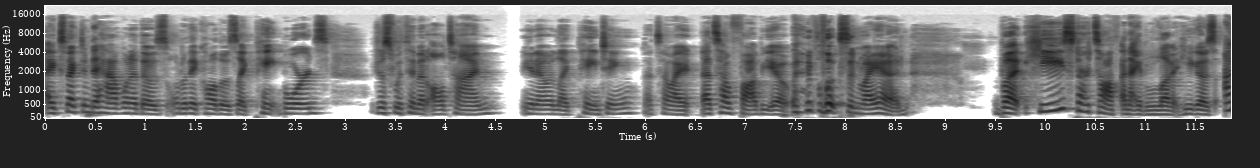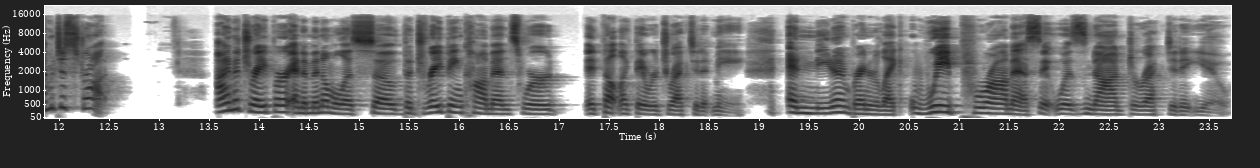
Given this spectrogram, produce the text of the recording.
I expect him to have one of those, what do they call those, like paint boards just with him at all time, you know, like painting. That's how I that's how Fabio looks in my head. But he starts off and I love it. He goes, "I'm distraught. I'm a draper and a minimalist, so the draping comments were it felt like they were directed at me. And Nina and Brandon are like, we promise it was not directed at you.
